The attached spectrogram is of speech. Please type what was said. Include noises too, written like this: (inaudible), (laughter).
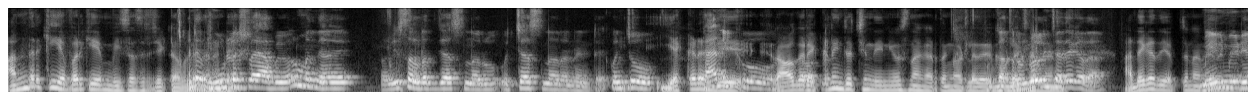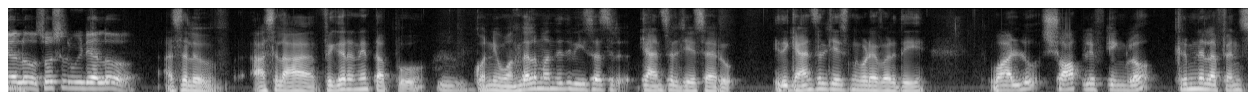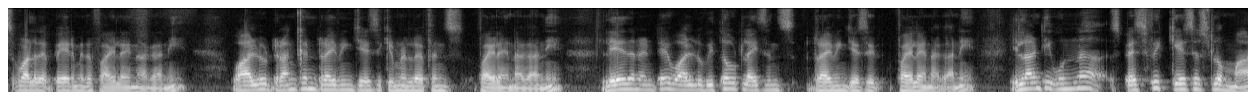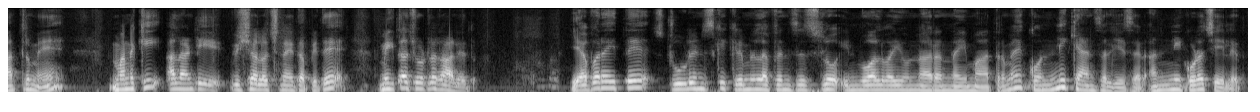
అందరికీ ఎవరికి ఏం వీసాస్ రిజెక్ట్ అవ్వలేదు మూడు లక్షల యాభై వేల మంది వీసాలు రద్దు చేస్తున్నారు వచ్చేస్తున్నారు అని అంటే కొంచెం ఎక్కడ రావు గారు ఎక్కడి నుంచి వచ్చింది ఈ న్యూస్ నాకు అర్థం కావట్లేదు. అదే కదా. అదే కదా చెప్తున్నాను. మెయిన్ మీడియాలో సోషల్ మీడియాలో అసలు అసలు ఆ ఫిగర్ అనేది తప్పు. కొన్ని వందల మందిది వీసాస్ క్యాన్సిల్ చేశారు. ఇది క్యాన్సిల్ చేసింది కూడా ఎవరిది? వాళ్ళు షాప్ లిఫ్టింగ్లో క్రిమినల్ అఫెన్స్ వాళ్ళ పేరు మీద ఫైల్ అయినా కానీ వాళ్ళు డ్రంక్ అండ్ డ్రైవింగ్ చేసి క్రిమినల్ అఫెన్స్ ఫైల్ అయినా కానీ లేదనంటే వాళ్ళు వితౌట్ లైసెన్స్ డ్రైవింగ్ చేసి ఫైల్ అయినా కానీ ఇలాంటి ఉన్న స్పెసిఫిక్ కేసెస్లో మాత్రమే మనకి అలాంటి విషయాలు వచ్చినాయి తప్పితే మిగతా చోట్ల రాలేదు. ఎవరైతే స్టూడెంట్స్కి క్రిమినల్ అఫెన్సెస్లో ఇన్వాల్వ్ అయి ఉన్నారన్నవి మాత్రమే కొన్ని క్యాన్సిల్ చేశారు. అన్నీ కూడా చేయలేదు.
